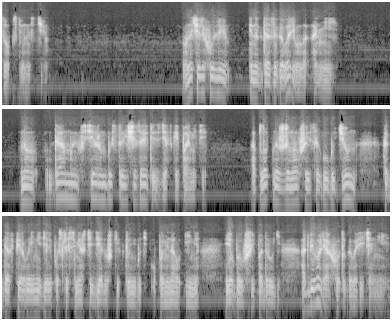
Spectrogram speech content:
собственностью. Вначале Холли иногда заговаривала о ней, но дамы в сером быстро исчезают из детской памяти. А плотно сжимавшиеся губы Джон, когда в первые недели после смерти дедушки кто-нибудь упоминал имя ее бывшей подруги, отбивали охоту говорить о ней.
